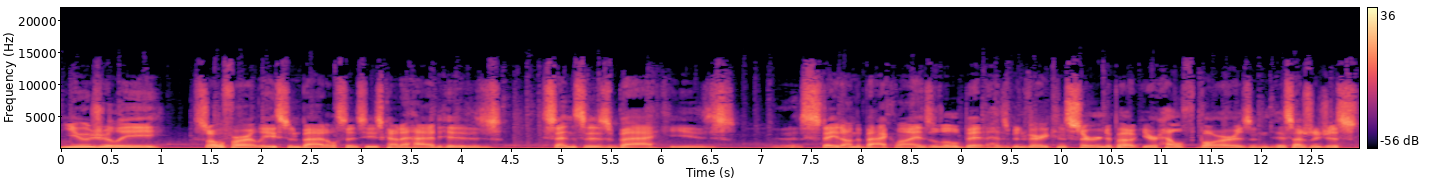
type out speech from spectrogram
Usually, so far at least in battle, since he's kind of had his senses back, he's uh, stayed on the back lines a little bit, has been very concerned about your health bars, and essentially just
